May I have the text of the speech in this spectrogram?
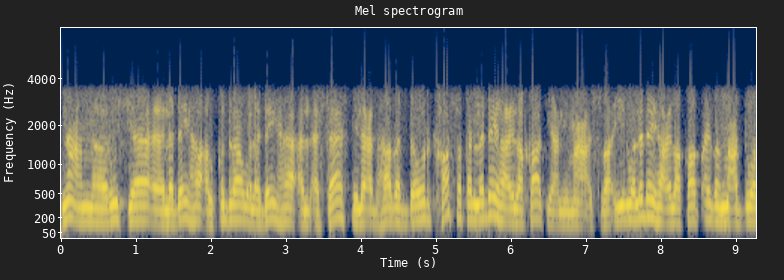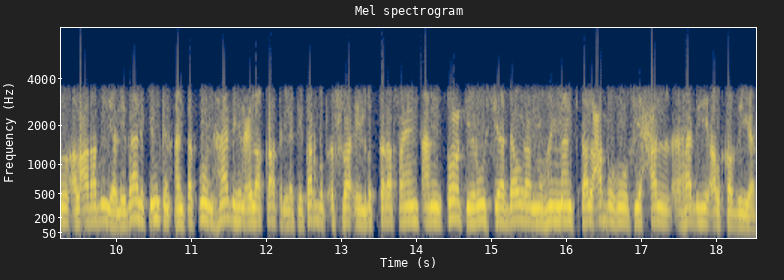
نعم روسيا لديها القدرة ولديها الأساس للعب هذا الدور، خاصة لديها علاقات يعني مع إسرائيل ولديها علاقات أيضا مع الدول العربية، لذلك يمكن أن تكون هذه العلاقات التي تربط إسرائيل بالطرفين أن تعطي روسيا دورا مهما تلعبه في حل هذه القضية،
